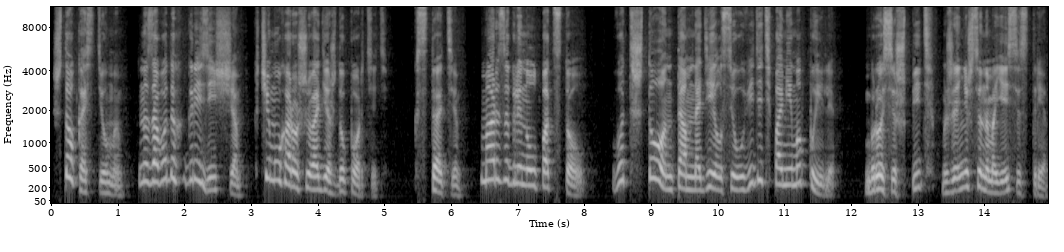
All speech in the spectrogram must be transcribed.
Что костюмы? На заводах грязища. К чему хорошую одежду портить? Кстати, Мар заглянул под стол. Вот что он там надеялся увидеть помимо пыли? Бросишь пить, женишься на моей сестре.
